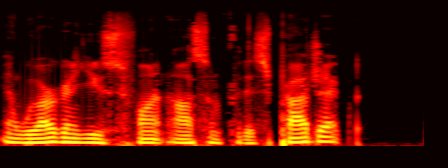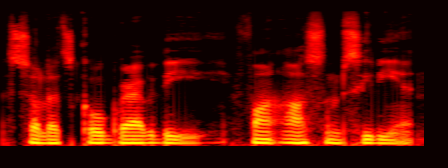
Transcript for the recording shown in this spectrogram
And we are going to use Font Awesome for this project. So let's go grab the Font Awesome CDN.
